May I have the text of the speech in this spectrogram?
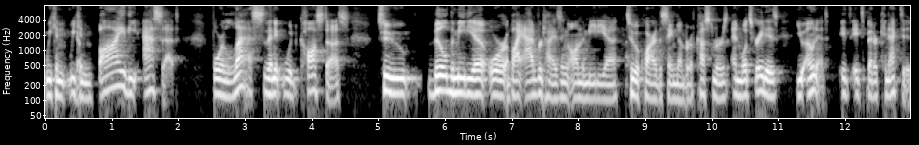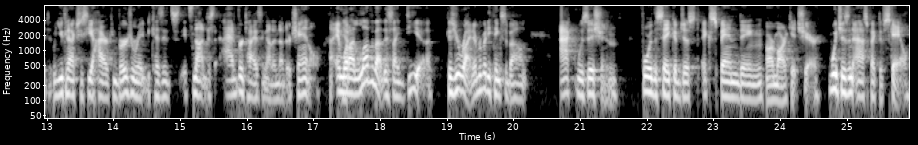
We can we yep. can buy the asset for less than it would cost us to build the media or buy advertising on the media to acquire the same number of customers. And what's great is you own it. It's, it's better connected. You can actually see a higher conversion rate because it's it's not just advertising on another channel. And yep. what I love about this idea, because you're right, everybody thinks about acquisition for the sake of just expanding our market share, which is an aspect of scale.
